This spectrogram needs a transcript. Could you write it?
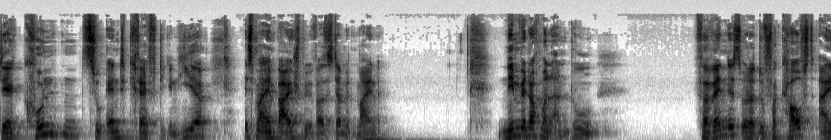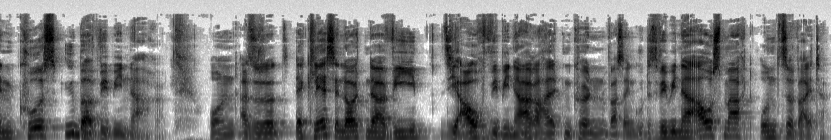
der Kunden zu entkräftigen. Hier ist mal ein Beispiel, was ich damit meine. Nehmen wir nochmal an, du verwendest oder du verkaufst einen Kurs über Webinare. Und also erklärst den Leuten da, wie sie auch Webinare halten können, was ein gutes Webinar ausmacht und so weiter.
